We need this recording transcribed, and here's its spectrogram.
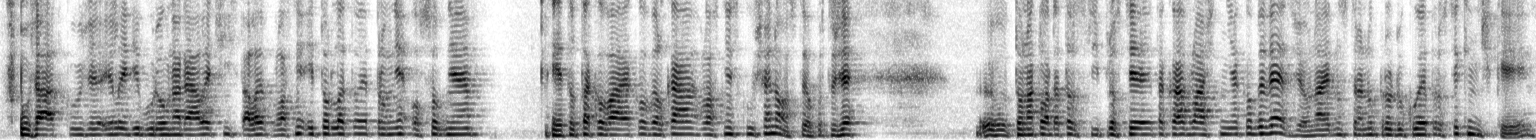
v pořádku, že i lidi budou nadále číst, ale vlastně i tohle to je pro mě osobně je to taková jako velká vlastně zkušenost, jo, protože to nakladatelství prostě je taková zvláštní jakoby věc, že jo? Na jednu stranu produkuje prostě knížky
